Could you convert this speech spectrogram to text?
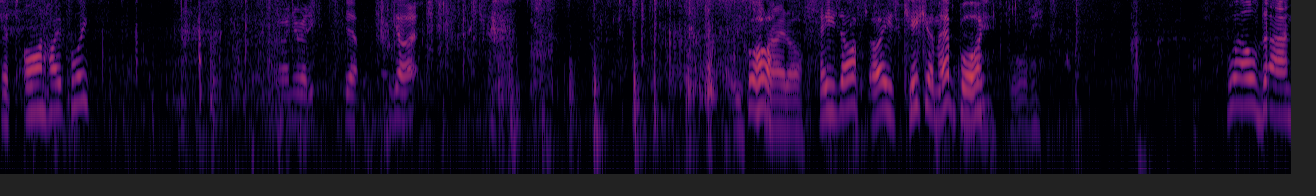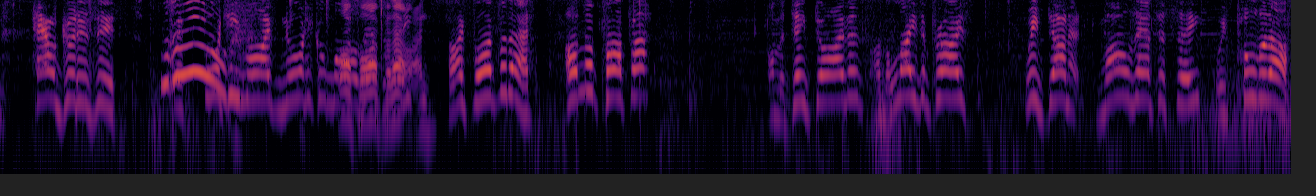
That's on, hopefully. When you're ready. Yep, go. He's Oh. straight off. He's off. Oh, he's kicking that boy. 40. Well done. How good is this? 45 nautical miles five out for that sea. one. High five for that. On the popper, on the deep divers, on the laser pros, we've done it. Miles out to sea, we've pulled it off.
